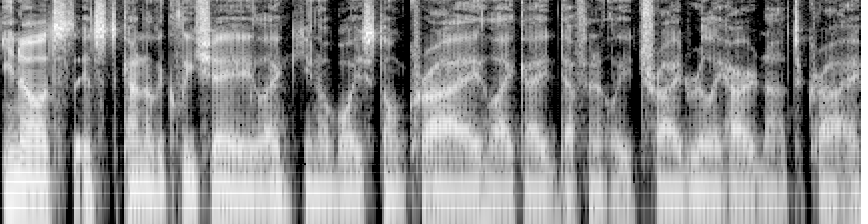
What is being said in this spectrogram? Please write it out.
you know, it's it's kind of the cliche, like you know, boys don't cry. Like I definitely tried really hard not to cry.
